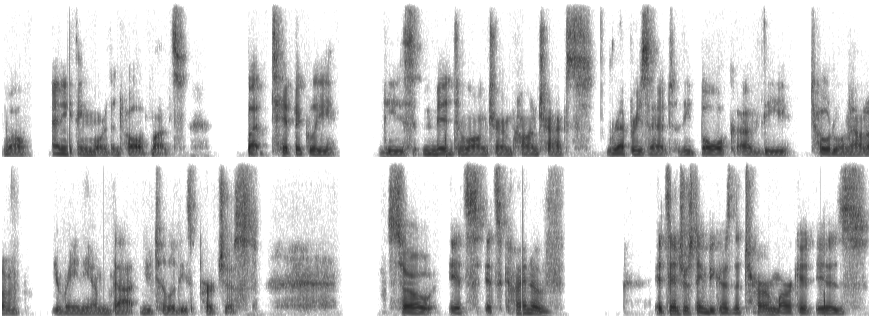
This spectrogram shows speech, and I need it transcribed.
well anything more than 12 months. But typically these mid to long term contracts represent the bulk of the total amount of uranium that utilities purchased so it's it's kind of it's interesting because the term market is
